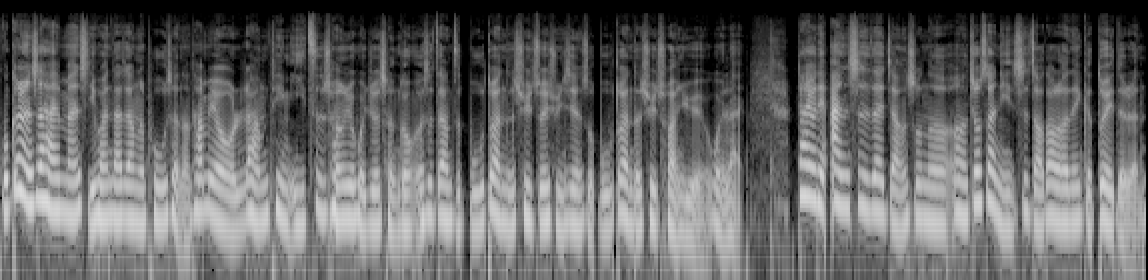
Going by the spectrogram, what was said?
我个人是还蛮喜欢他这样的铺陈的，他没有让 Tim 一次穿越回去成功，而是这样子不断的去追寻线索，不断的去穿越回来。他有点暗示在讲说呢，嗯，就算你是找到了那个对的人，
